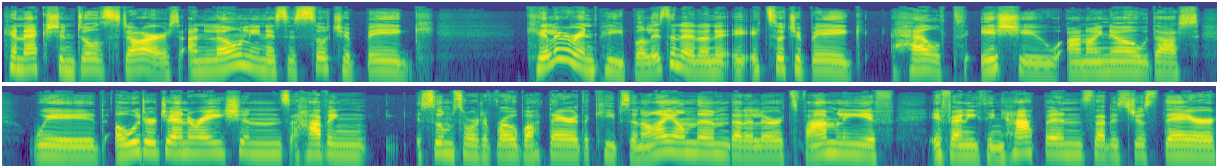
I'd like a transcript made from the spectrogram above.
connection does start. And loneliness is such a big killer in people, isn't it? And it, it's such a big health issue. And I know that with older generations having some sort of robot there that keeps an eye on them that alerts family if if anything happens that is just there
